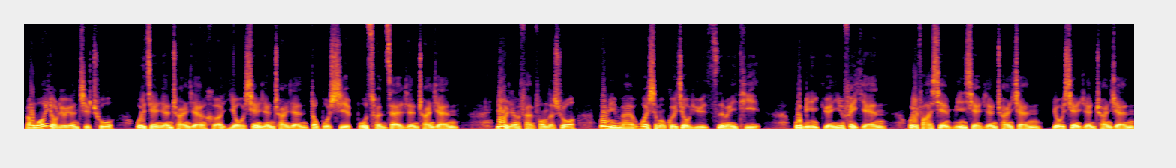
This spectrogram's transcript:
而网友留言指出，未见人传人和有限人传人都不是不存在人传人。也有人反讽的说，不明白为什么归咎于自媒体，不明原因肺炎，未发现明显人传人、有限人传人，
